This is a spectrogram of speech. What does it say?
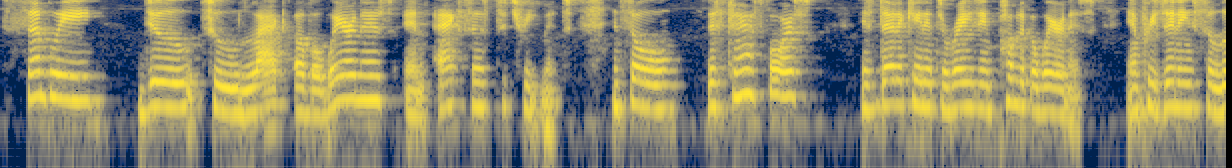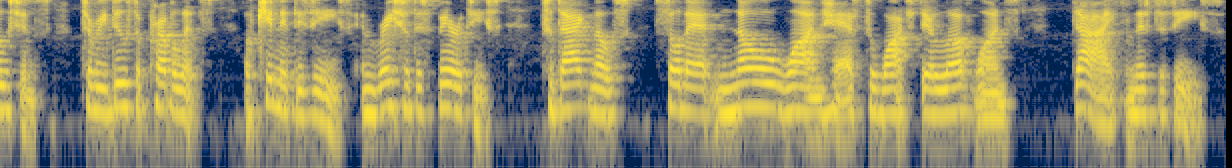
simply due to lack of awareness and access to treatment. And so this task force is dedicated to raising public awareness and presenting solutions to reduce the prevalence of kidney disease and racial disparities, to diagnose so that no one has to watch their loved ones die from this disease.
